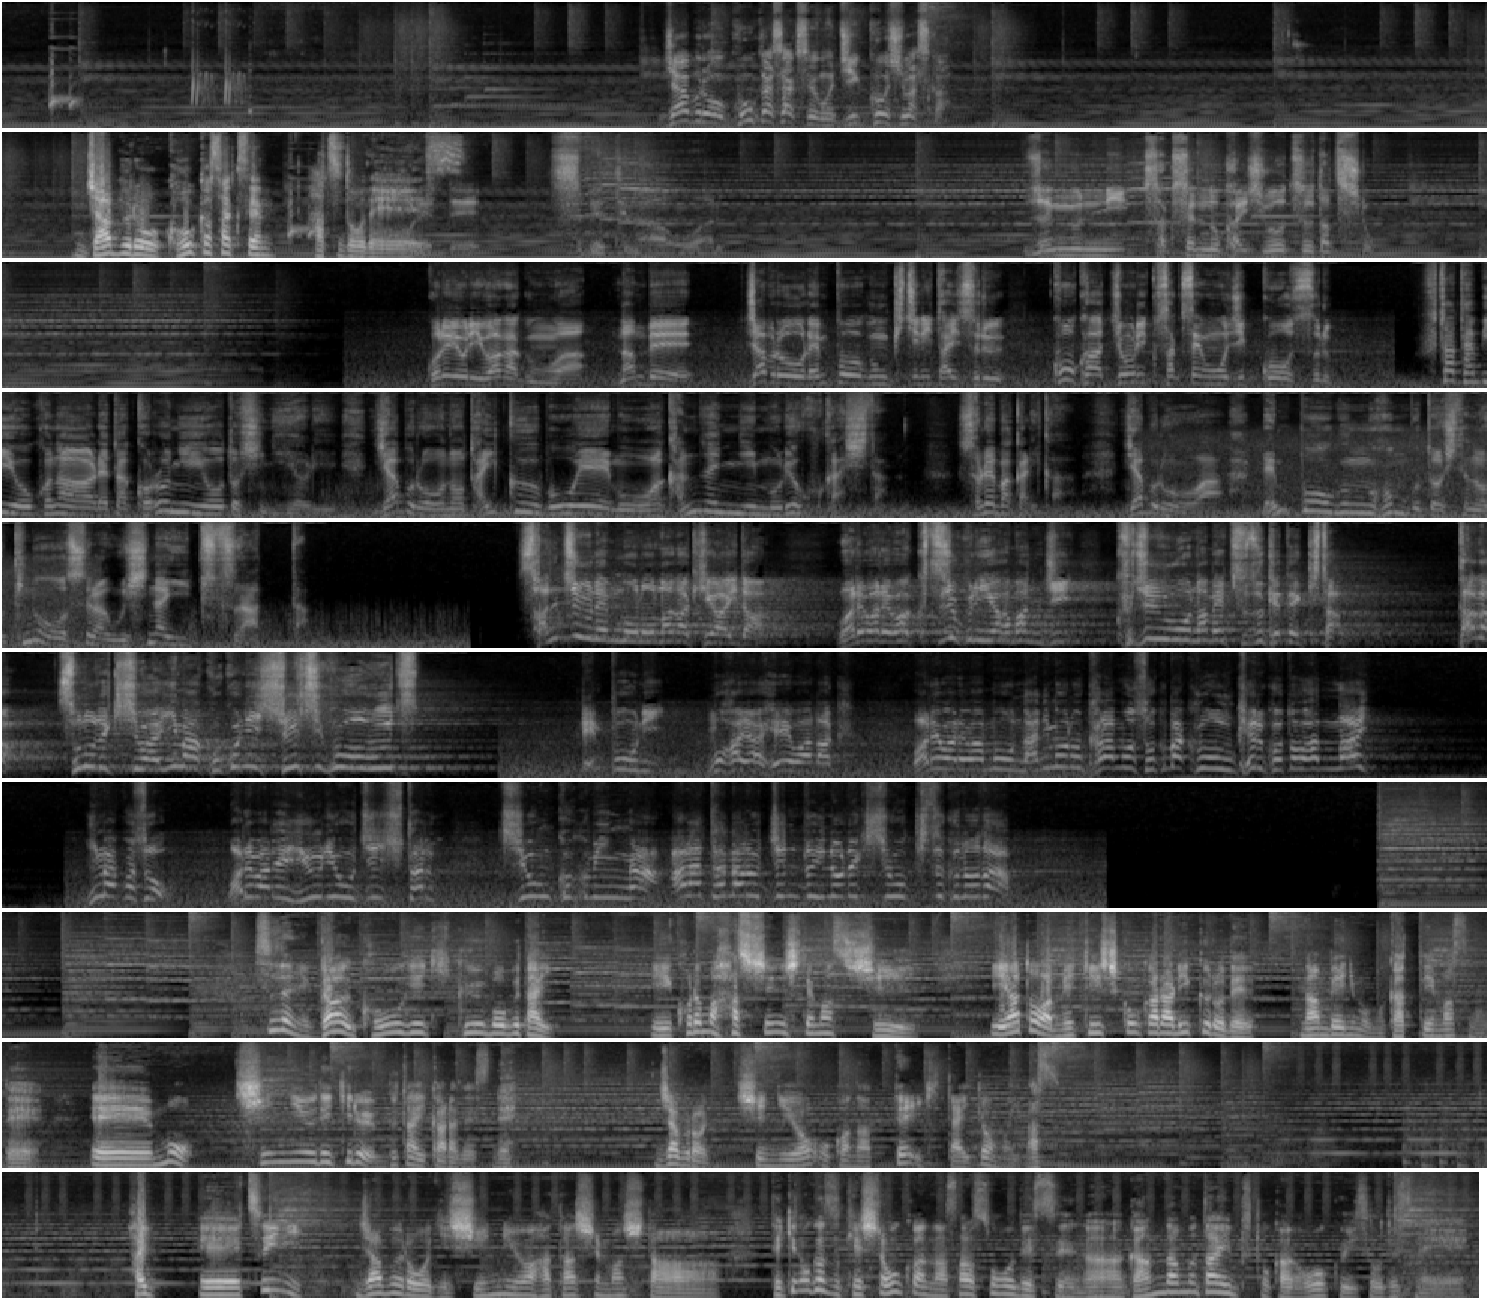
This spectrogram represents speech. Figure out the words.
う。ジャブロー降下作戦を実行しますか？ジャブロー降下作戦発動です。これで全てが終わる。全軍に作戦の開始を通達しろ。これより我が軍は南米ジャブロー連邦軍基地に対する効果上陸作戦を実行する。再び行われたコロニー落としによりジャブローの対空防衛網は完全に無力化した。そればかりか。ジャブローは連邦軍本部としての機能すら失いつつあった。30年もの長き間我々は屈辱に甘んじ苦渋をなめ続けてきた。だがその歴史は今ここに終止符を打つ連邦にもはや兵はなく我々はもう何者からも束縛を受けることはない。今こそ我々有料人種たるジオン国民が新たなる人類の歴史を築くのだ。すでにガウ攻撃空母部隊これも発進してますしあとはメキシコから陸路で南米にも向かっていますので、えー、もう侵入できる部隊からですねジャブロに侵入を行っていきたいと思います。はい、えー、ついにジャブローに侵入を果たしました。敵の数決して多くはなさそうですが、ガンダムタイプとかが多くいそうですね。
